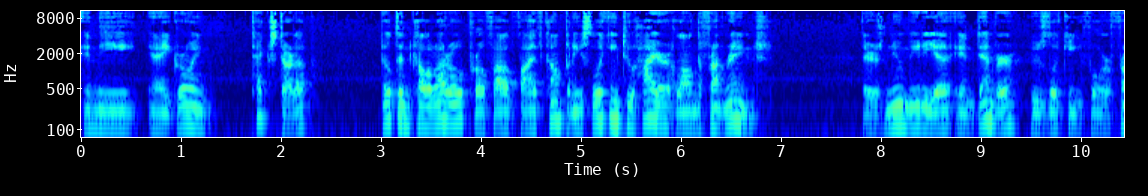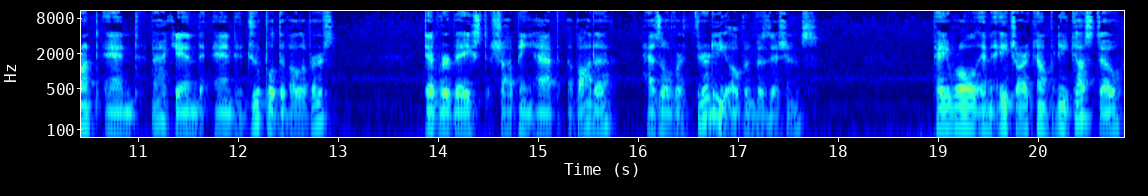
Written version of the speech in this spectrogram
in the in a growing tech startup, Built in Colorado profiled five companies looking to hire along the Front Range. There's New Media in Denver, who's looking for front end, back end, and Drupal developers. Denver based shopping app Ibotta has over 30 open positions. Payroll and HR company Gusto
